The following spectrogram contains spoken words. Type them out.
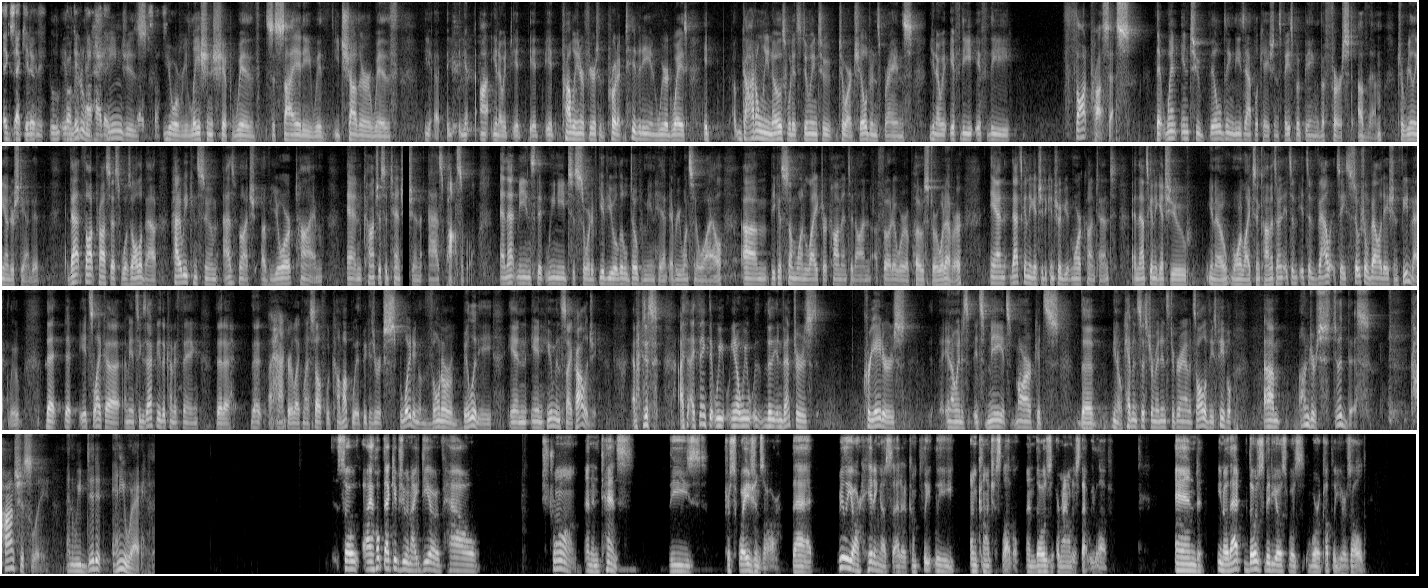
executive. and it, it literally about how they changes your relationship with society, with each other, with uh, uh, you know, it, it, it, it probably interferes with productivity in weird ways. It, God only knows what it's doing to, to our children's brains. You know, if the, if the thought process that went into building these applications, Facebook being the first of them to really understand it. That thought process was all about how do we consume as much of your time and conscious attention as possible. And that means that we need to sort of give you a little dopamine hit every once in a while um, because someone liked or commented on a photo or a post or whatever. And that's going to get you to contribute more content, and that's going to get you, you know, more likes and comments. I mean, it's a it's a val it's a social validation feedback loop that that it's like a I mean, it's exactly the kind of thing that a that a hacker like myself would come up with because you're exploiting a vulnerability in in human psychology. And I just I, th- I think that we you know we the inventors creators you know, and it's it's me, it's Mark, it's the you know Kevin Systrom Instagram, it's all of these people um, understood this consciously, and we did it anyway. so I hope that gives you an idea of how strong and intense these persuasions are that really are hitting us at a completely unconscious level and those around us that we love and you know that those videos was were a couple of years old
